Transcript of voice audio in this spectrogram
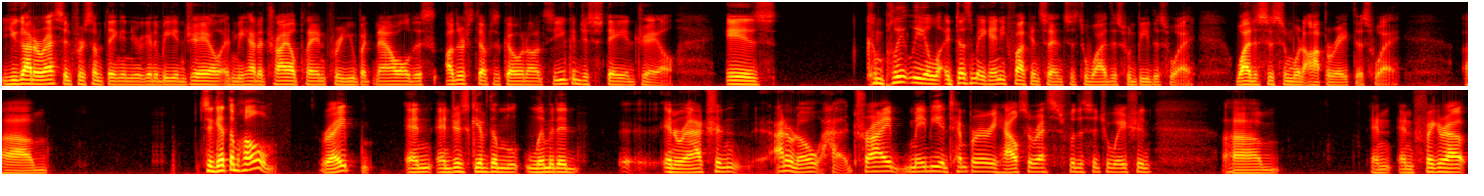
you got arrested for something and you're going to be in jail, and we had a trial plan for you, but now all this other stuff is going on, so you can just stay in jail. Is completely it doesn't make any fucking sense as to why this would be this way, why the system would operate this way um, to get them home, right? And and just give them limited uh, interaction. I don't know. Try maybe a temporary house arrest for the situation, um, and and figure out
